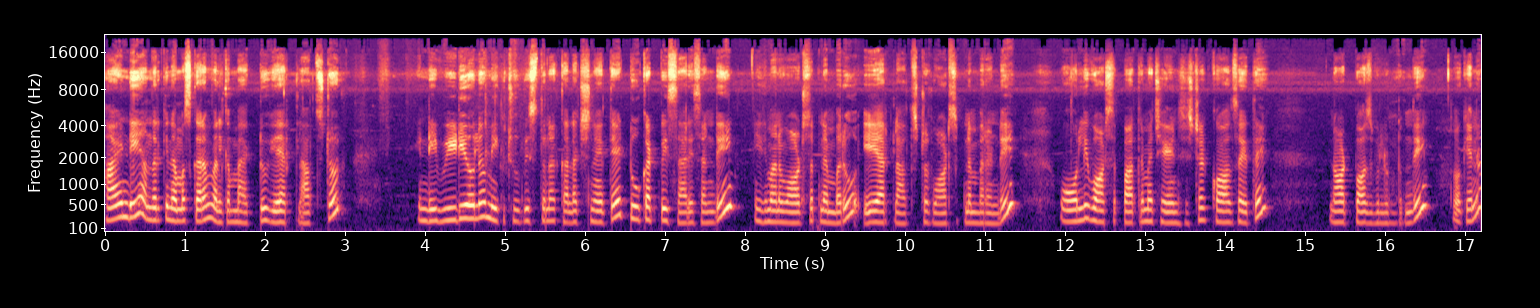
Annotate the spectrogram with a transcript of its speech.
హాయ్ అండి అందరికీ నమస్కారం. Welcome back to AR cloth store. అండి వీడియోలో మీకు చూపిస్తున్న కలెక్షన్ అయితే టూ కట్ పీస్ శారీస్ అండి. ఇది మన WhatsApp number AR cloth store WhatsApp number అండి. ఓన్లీ వాట్సాప్ మాత్రమే చేయండి సిస్టర్ కాల్స్ అయితే నాట్ పాసిబుల్ ఉంటుంది. ఓకేనా?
